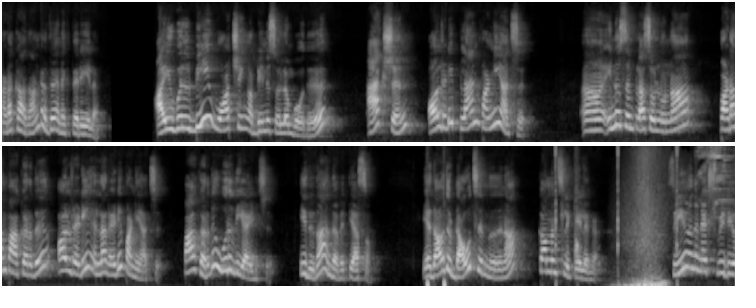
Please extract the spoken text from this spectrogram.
நடக்காதான்றது எனக்கு தெரியல. ஐ வில் பி வாட்சிங் அப்படின்னு சொல்லும்போது ஆக்ஷன் ஆல்ரெடி பிளான் பண்ணியாச்சு. இன்னும் சிம்பிளாக சொல்லணுன்னா படம் பார்க்கறது ஆல்ரெடி எல்லாம் ரெடி பண்ணியாச்சு. பார்க்கறது உறுதியாயிடுச்சு. இதுதான் அந்த வித்தியாசம். ஏதாவது டவுட்ஸ் இருந்ததுன்னா கமெண்ட்ஸில் கேளுங்க. சி யூ இந்த நெக்ஸ்ட் வீடியோ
